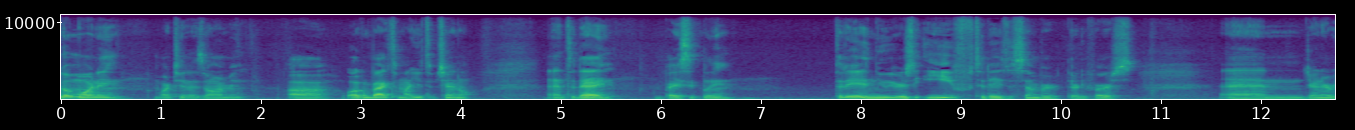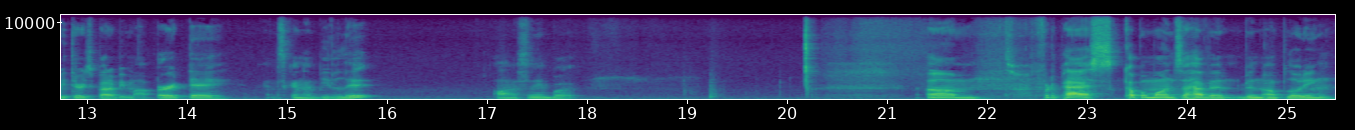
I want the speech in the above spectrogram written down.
Good morning, Martinez Army. Uh, welcome back to my YouTube channel. And today, basically, today is New Year's Eve. Today is December 31st. And January 3rd is about to be my birthday. It's gonna be lit, honestly, but um, for the past couple months, I haven't been uploading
